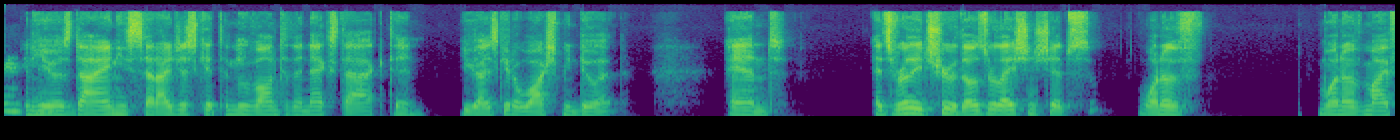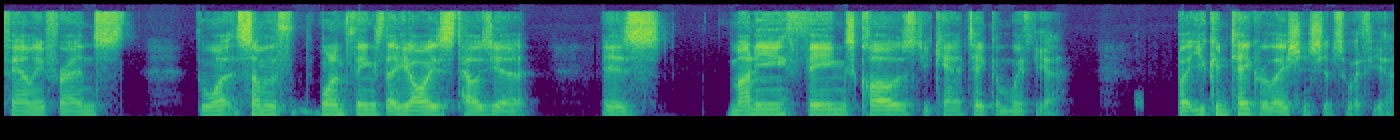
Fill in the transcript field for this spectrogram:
Mm-hmm. And he was dying. He said, I just get to move on to the next act and you guys get to watch me do it. And it's really true. Those relationships one of one of my family friends, the one some of the, one of the things that he always tells you is money, things, clothes, you can't take them with you. But you can take relationships with you.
